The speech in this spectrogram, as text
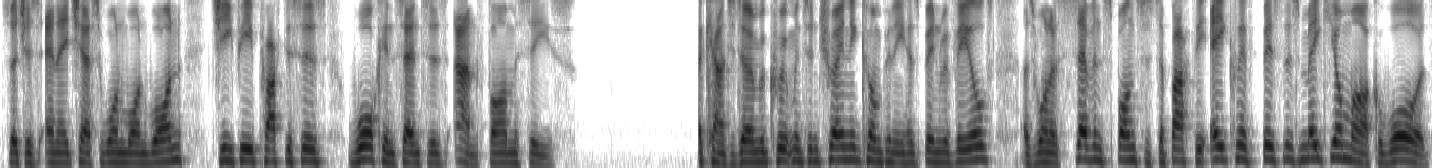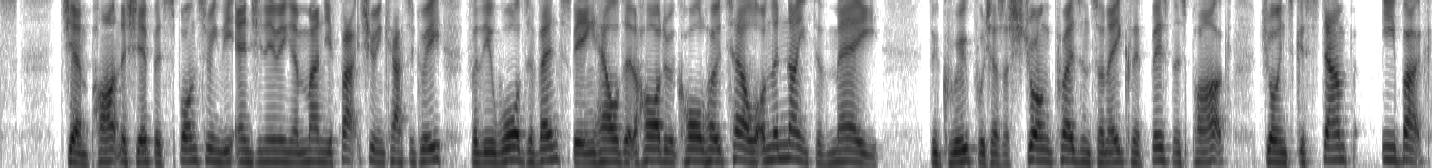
such as NHS 111, GP practices, walk in centres, and pharmacies. A County Durham recruitment and training company has been revealed as one of seven sponsors to back the Aycliffe Business Make Your Mark Awards. GEM Partnership is sponsoring the engineering and manufacturing category for the awards event being held at Hardwick Hall Hotel on the 9th of May. The group, which has a strong presence on Aycliffe Business Park, joins Gestamp, Ebac,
